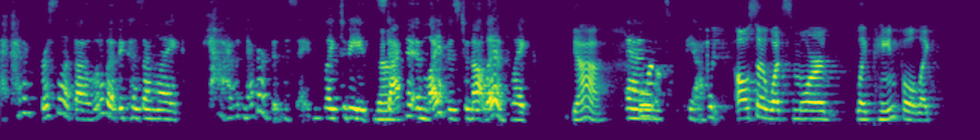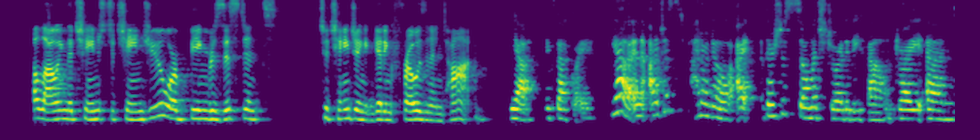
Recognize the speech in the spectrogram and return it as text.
i kind of bristle at that a little bit because i'm like yeah i would never have been the same. Like to be Yeah. stagnant in life is to not live like yeah. And yeah. But also, what's more like painful, like allowing the change to change you or being resistant to changing and getting frozen in time? Yeah, exactly. Yeah, and I just I don't know. I there's just so much joy to be found, right? And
